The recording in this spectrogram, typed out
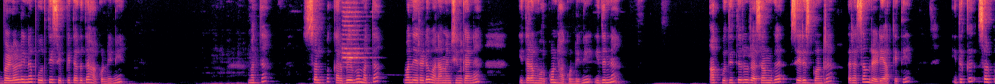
ಬೆಳ್ಳುಳ್ಳಿನ ಪೂರ್ತಿ ಸಿಪ್ಪಿ ತೆಗೆದು ಹಾಕ್ಕೊಂಡೀನಿ. ಮತ್ತು ಸ್ವಲ್ಪ ಕರಿಬೇವು ಮತ್ತು ಒಂದೆರಡು ಒಣ ಮೆಣಸಿನ್ಕಾಯಿನ ಈ ಥರ ಮುರ್ಕೊಂಡು ಹಾಕ್ಕೊಂಡೀನಿ. ಇದನ್ನು ಆ ಕುದಿತಿರೋ ರಸಮ್ಗೆ ಸೇರಿಸ್ಕೊಂಡ್ರೆ ರಸಮ್ ರೆಡಿ ಆಕೈತಿ. ಇದಕ್ಕೆ ಸ್ವಲ್ಪ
